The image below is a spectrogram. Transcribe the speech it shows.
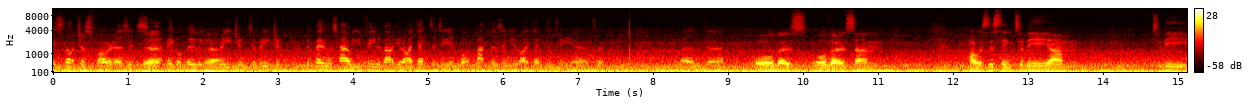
it's not just foreigners; it's uh, people moving Yeah. from region to region. Depends how you feel about your identity and what matters in your identity. Yeah, a, and uh, all those all those um I was listening to the um to the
